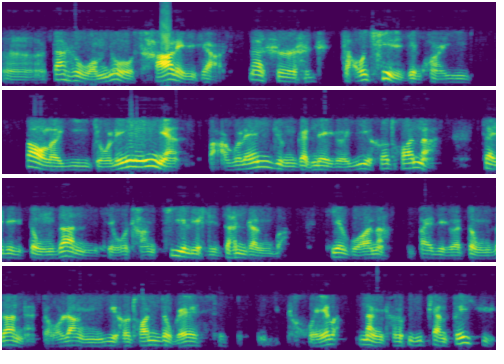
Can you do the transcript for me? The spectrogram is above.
嗯，但是我们又查了一下，那是早期的情况。一到了一九零零年，八国联军跟那个义和团呢，在这个东站有场激烈的战争吧。结果呢，把这个东站呢都让义和团都给毁了，弄成一片废墟。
